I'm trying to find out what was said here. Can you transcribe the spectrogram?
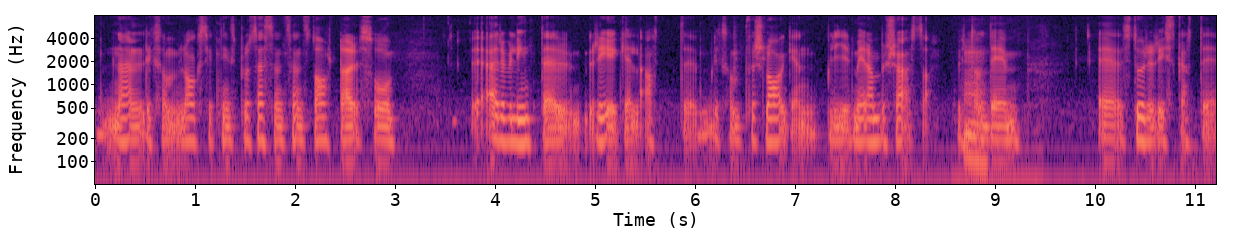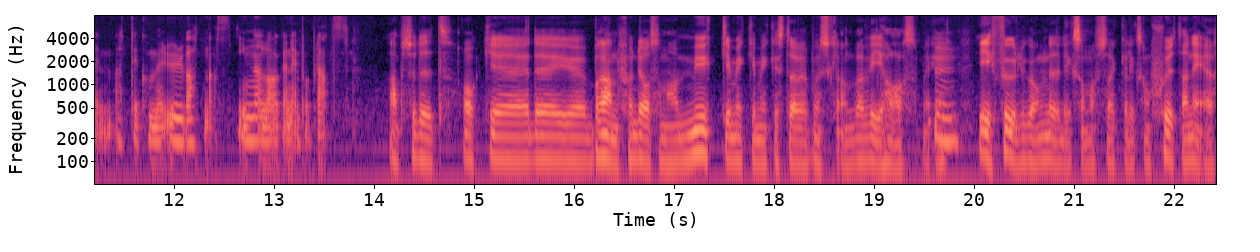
när liksom lagstiftningsprocessen sen startar så är det väl inte regel att eh, liksom förslagen blir mer ambitiösa utan Mm. det är eh, större risk att det, att det kommer urvattnas innan lagarna är på plats. Absolut. Och eh, det är ju branschen då som har mycket, mycket, mycket större muskler än vad vi har som är Mm. i full gång nu liksom och försöka liksom skjuta ner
